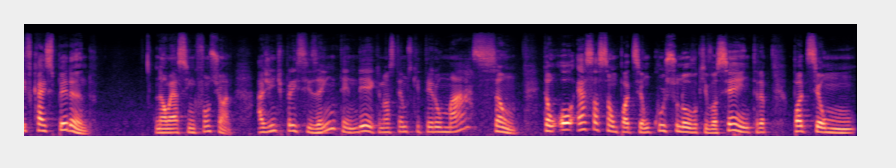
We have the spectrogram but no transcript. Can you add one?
e ficar esperando. Não é assim que funciona. A gente precisa entender que nós temos que ter uma ação. Então, ou essa ação pode ser um curso novo que você entra, pode ser um,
